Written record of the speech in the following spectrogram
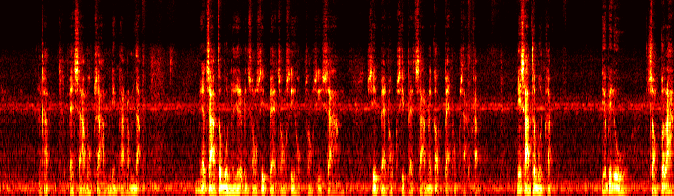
86 นะครับ 83 63 เรียงตามลำดับเพราะฉะนั้น3ตัวบนเราจะได้เป็น 248 246 243 486 483 แล้วก็ 863 ครับ นี่ 3 ตัวบนครับ เดี๋ยวไปดู 2 ตัวล่าง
